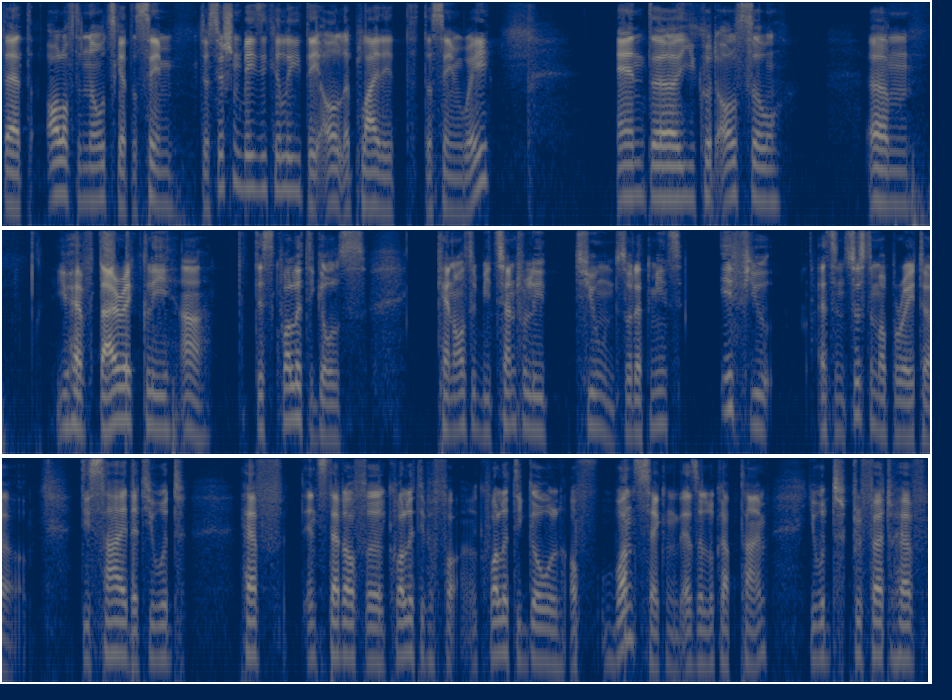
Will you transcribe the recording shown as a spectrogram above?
that all of the nodes get the same decision basically. They all applied it the same way. And uh, you could also um, you have directly ah this quality goals can also be centrally tuned. So that means if you, as a system operator, decide that you would have instead of a quality quality goal of one second as a lookup time, you would prefer to have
